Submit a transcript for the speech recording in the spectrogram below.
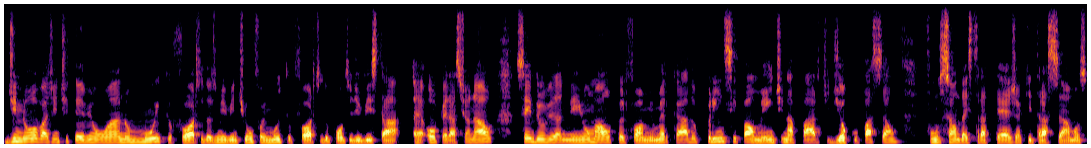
de novo a gente teve um ano muito forte, 2021 foi muito forte do ponto de vista é, operacional, sem dúvida nenhuma outperforme o mercado, principalmente na parte de ocupação, função da estratégia que traçamos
